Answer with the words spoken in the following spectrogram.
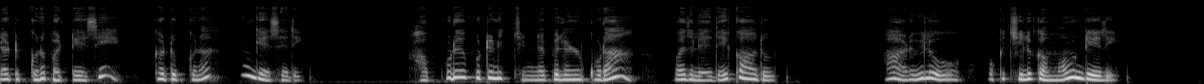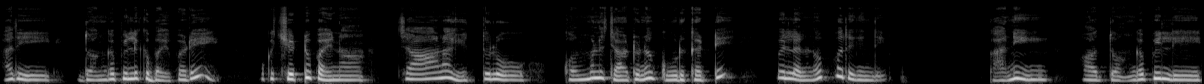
లటుక్కున పట్టేసి కటుక్కున మింగేసేది. అప్పుడే పుట్టిన చిన్నపిల్లలను కూడా వదిలేదే కాదు. ఆ అడవిలో ఒక చిలుకమ్మ ఉండేది. అది దొంగ పిల్లికి భయపడి ఒక చెట్టు పైన చాలా ఎత్తులో కొమ్మల చాటున గూడు కట్టి పిల్లలను పొదిగింది. కానీ ఆ దొంగ పిల్లి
